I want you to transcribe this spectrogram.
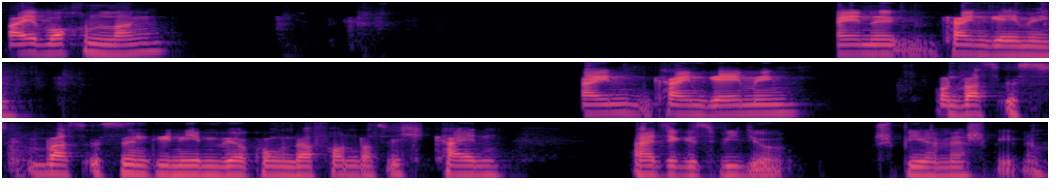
2 Wochen lang keine kein Gaming. Kein kein Gaming. Und was ist was ist sind die Nebenwirkungen davon, dass ich kein einziges Videospiel mehr spiele?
